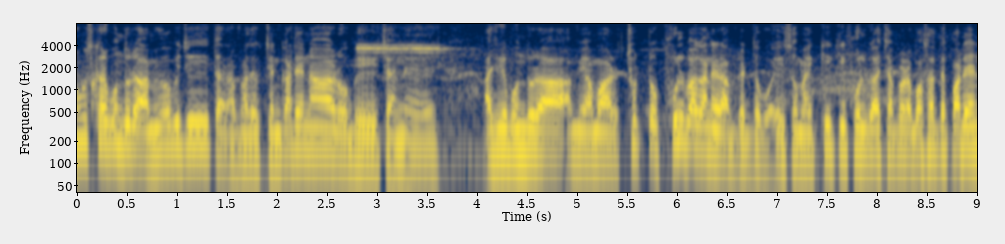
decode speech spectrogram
নমস্কার বন্ধুরা, আমি অভিজিৎ আর আপনারা দেখছেন গার্ডেনা অভি চ্যানেল। আজকে বন্ধুরা, আমি আমার ছোট্ট ফুল বাগানের আপডেট দেবো। এই সময় কি কি ফুল গাছ আপনারা বসাতে পারেন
